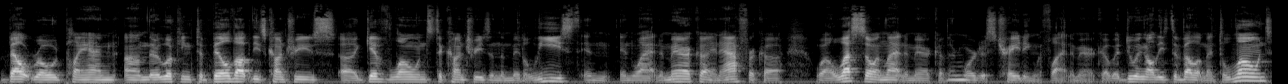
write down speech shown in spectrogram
Belt Road Plan. Um, they're looking to build up these countries, uh, give loans to countries in the Middle East, in in Latin America, in Africa. Well, less so in Latin America. They're more just trading with Latin America, but doing all these developmental loans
